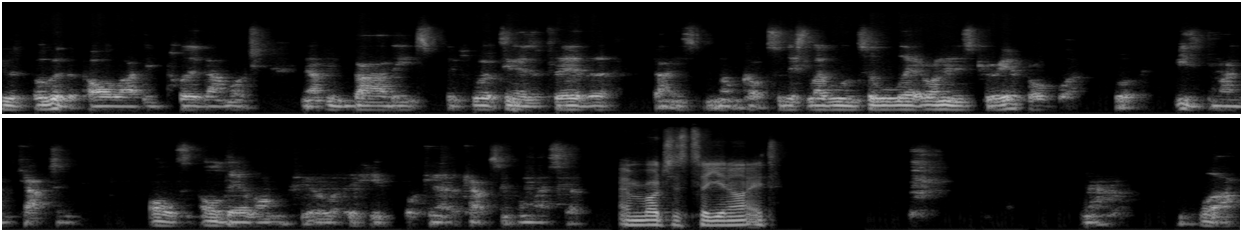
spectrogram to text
he was buggered that Paul like didn't play that much. You know, I think Vardy's it's worked in as a favour that he's not got to this level until later on in his career, probably. But he's the man captain all all day long if you're if you're looking at a captain from Leicester. And Rodgers to United. Nah, what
